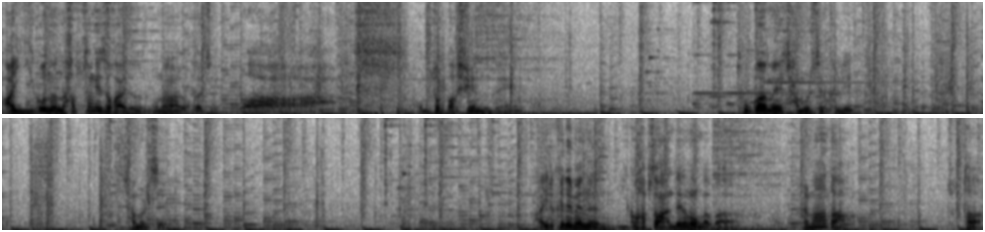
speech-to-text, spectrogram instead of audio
아 이거는 합성해서 가야 되는구나 여기까지. 와 엄청 빡시겠는데? 도감의 자물쇠 클릭? 자물쇠. 아 이렇게 되면은 이거 합성 안 되는 건가 봐. 할만하다. 좋다.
